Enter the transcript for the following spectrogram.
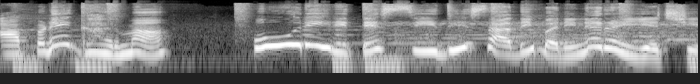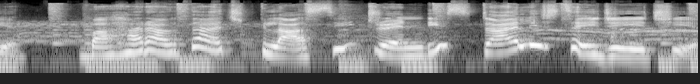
આપણે ઘરમાં પૂરી રીતે સીધી સાદી બનીને રહીએ છીએ. બહાર આવતા જ ક્લાસી ટ્રેન્ડી સ્ટાઇલિશ થઈ જઈએ છીએ.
